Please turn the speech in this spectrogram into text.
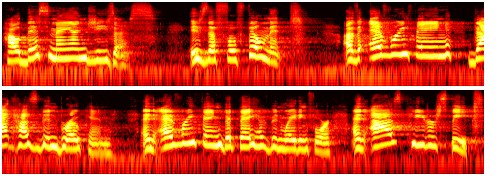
how this man, Jesus, is the fulfillment of everything that has been broken and everything that they have been waiting for. And as Peter speaks,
